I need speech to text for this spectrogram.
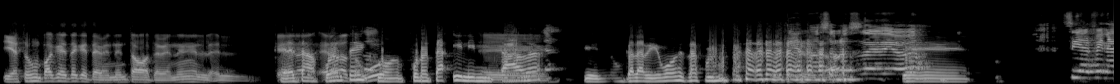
Y esto es un paquete que te venden todo, te venden el... el ¿qué era? Era el Teletransporte autobús. con fruta ilimitada, Eh, que nunca la vimos esa fruta. No, eso no sucedió. Eh, Sí, al final,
